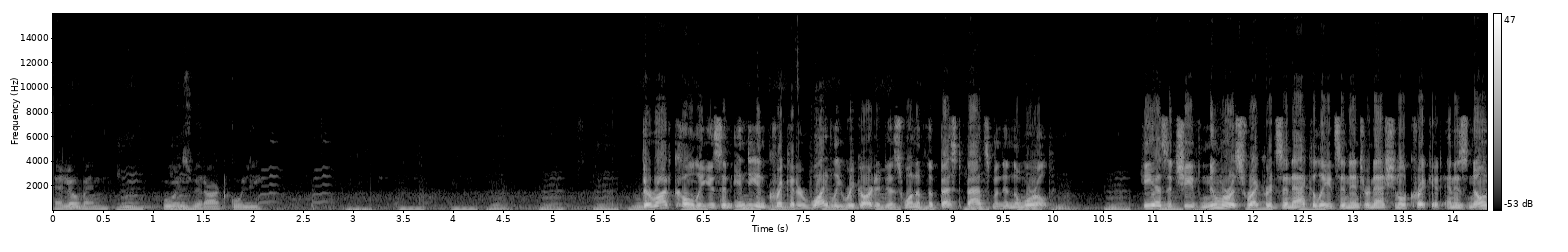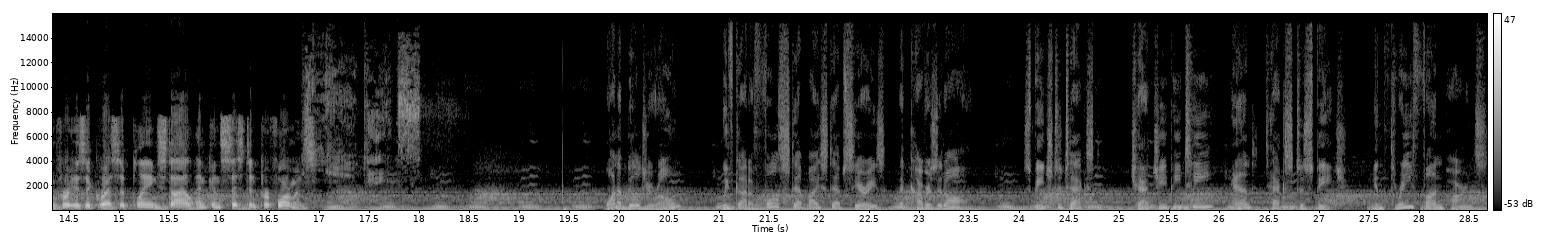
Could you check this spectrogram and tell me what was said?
Hello, Ben. Who is Virat Kohli? Virat Kohli is an Indian cricketer widely regarded as one of the best batsmen in the world. He has achieved numerous records and accolades in international cricket and is known for his aggressive playing style and consistent performance. Want to build your own? We've got a full step-by-step series that covers it all. Speech to text, ChatGPT, and text to speech in three fun parts.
